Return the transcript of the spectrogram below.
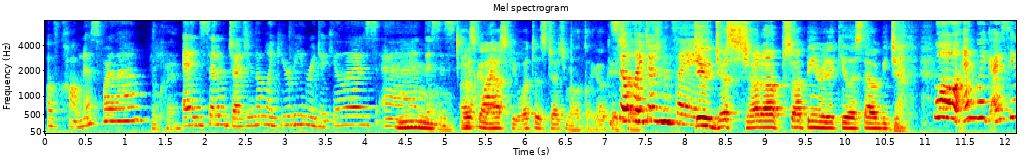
of calmness for them Okay. instead of judging them like you're being ridiculous and this is. Mm. I was going to ask you, what does judgment look like? Okay, So, like judgments like dude, just shut up, stop being ridiculous. That would be ju- Well, and like I see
